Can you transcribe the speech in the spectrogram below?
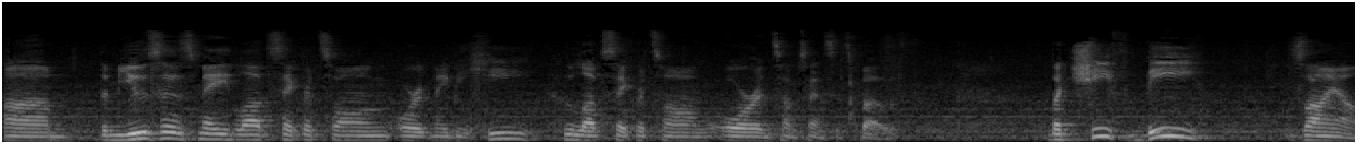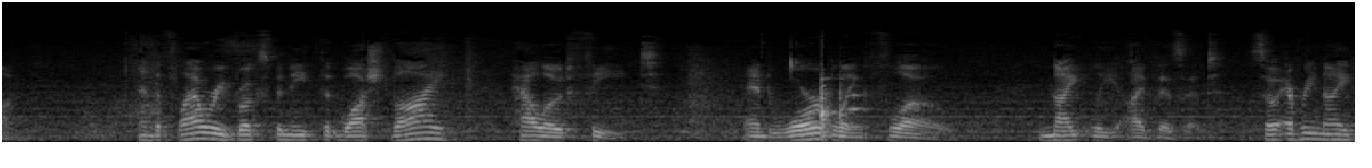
Um, the muses may love sacred song, or it may be he who loves sacred song, or in some sense it's both. But chief thee, Zion, and the flowery brooks beneath that wash thy hallowed feet, and warbling flow, nightly I visit. So every night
